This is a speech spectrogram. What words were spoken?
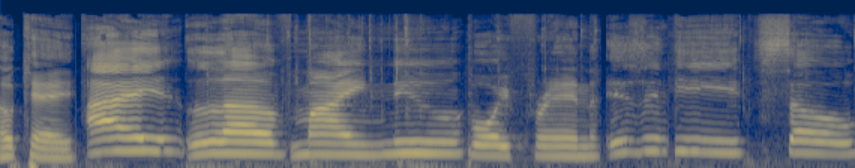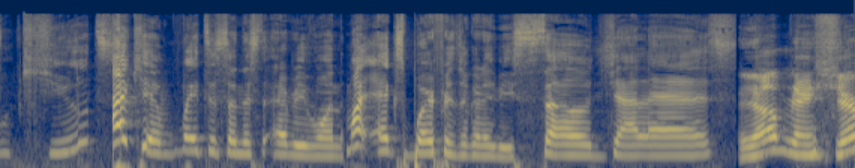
Okay, I love my new boyfriend. Isn't he so cute? I can't wait to send this to everyone. My ex-boyfriends are gonna be so jealous. Yup, they sure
